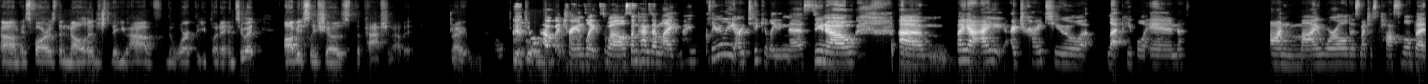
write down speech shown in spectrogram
um, as far as the knowledge that you have, the work that you put into it. Obviously, shows the passion of it, right? I hope it translates well. Sometimes I'm like, am I clearly articulating this? You know, um, but yeah, I I try to let people in on my world as much as possible, but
